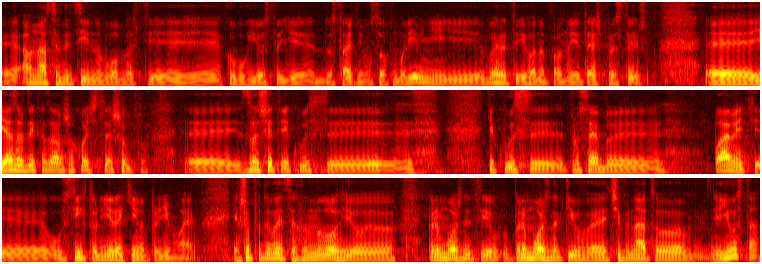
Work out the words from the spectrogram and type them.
е, а в нас традиційно в області Кубок Юста є достатньо високому рівні, і виграти його, напевно, є теж престижно. Е, я завжди казав, що хочеться, щоб е, залишити якусь, е, якусь е, про себе. Пам'ять е, у всіх турнірах, які ми приймаємо. Якщо подивитися хронологію е, переможників чемпіонату Юста,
